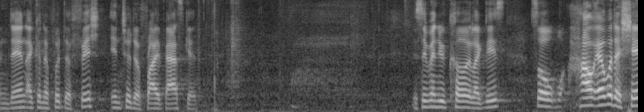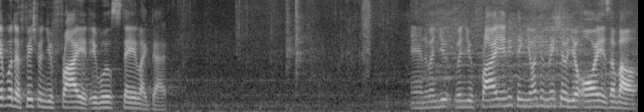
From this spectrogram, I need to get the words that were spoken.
And then I'm gonna put the fish into the fry basket. You see when you curl it like this? So however the shape of the fish when you fry it, it will stay like that. And when you, when you fry anything, you want to make sure your oil is about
